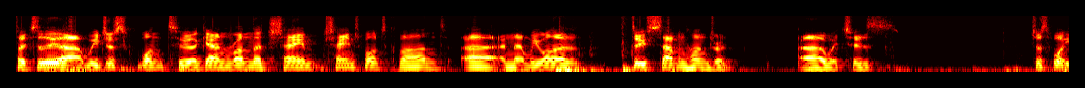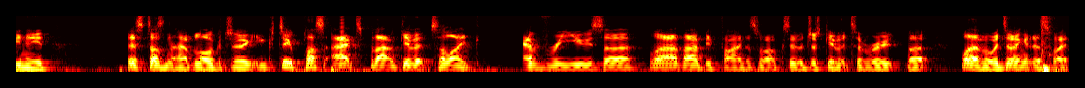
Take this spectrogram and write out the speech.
So to do that, we just want to, again, run the change, change mod command, uh, and then we want to do 700, uh, which is just what you need. This doesn't have logic. You could do plus X, but that would give it to, like, every user. Well, that'd be fine as well, because it would just give it to root, but whatever, we're doing it this way.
